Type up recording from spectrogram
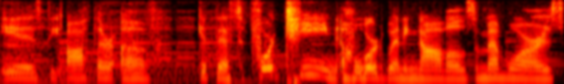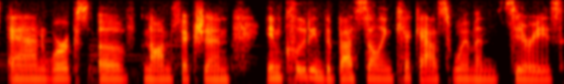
Is the author of get this 14 award winning novels, memoirs, and works of nonfiction, including the best selling Kick Ass Women series.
